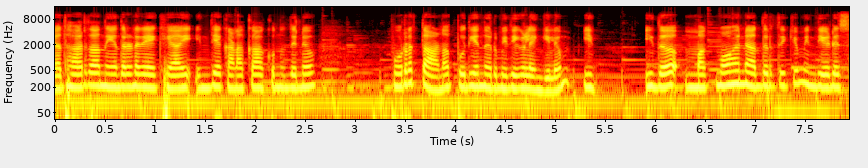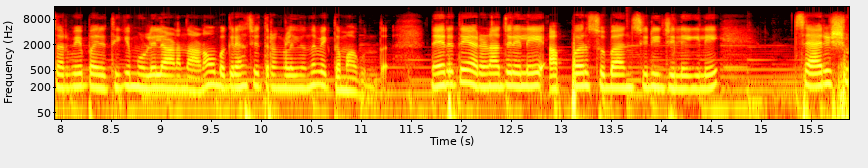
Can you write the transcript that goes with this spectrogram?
യഥാർത്ഥ നിയന്ത്രണ രേഖയായി ഇന്ത്യ കണക്കാക്കുന്നതിന് പുറത്താണ് പുതിയ നിർമ്മിതികളെങ്കിലും ഇത് മക്മോഹൻ അതിർത്തിക്കും ഇന്ത്യയുടെ സർവേ പരിധിക്കും ഉള്ളിലാണെന്നാണ് ഉപഗ്രഹ ചിത്രങ്ങളിൽ നിന്ന് വ്യക്തമാകുന്നത്. നേരത്തെ അരുണാചലിലെ അപ്പർ സുബാൻസിരി ജില്ലയിലെ സാരിഷു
